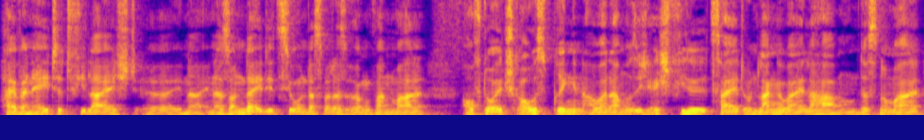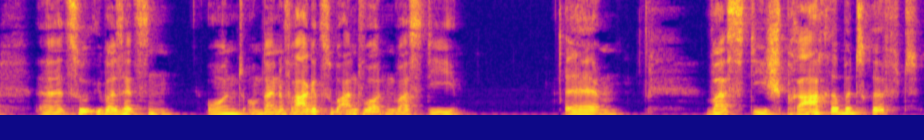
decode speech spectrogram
Hibernated vielleicht äh, in, einer, in einer Sonderedition, dass wir das irgendwann mal auf Deutsch rausbringen, aber da muss ich echt viel Zeit und Langeweile haben, um das nochmal äh, zu übersetzen. Und um deine Frage zu beantworten, was die ähm, was die Sprache betrifft,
